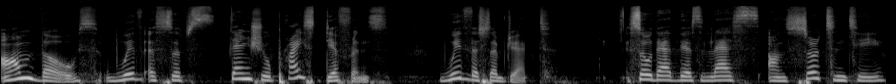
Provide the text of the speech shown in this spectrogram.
on those with a substantial price difference with the subject, so that there's less uncertainty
